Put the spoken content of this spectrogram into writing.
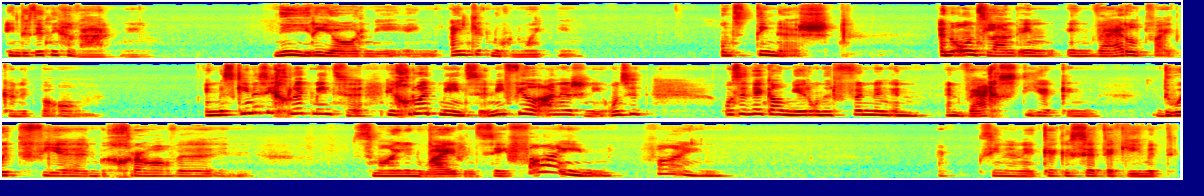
en dit het nie gewerk nie nie hierdie jaar nie en eintlik nog nooit nie. Ons tieners in ons land en en wêreldwyd kan dit beamoen. En miskien is die groot mense, die groot mense, nie veel anders nie. Ons het ons het net al meer ondervinding in in wegsteek en doodvee en begrawe en smile and wave and say fine, fine. Ek sien net kyk hoe sit ek hier met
